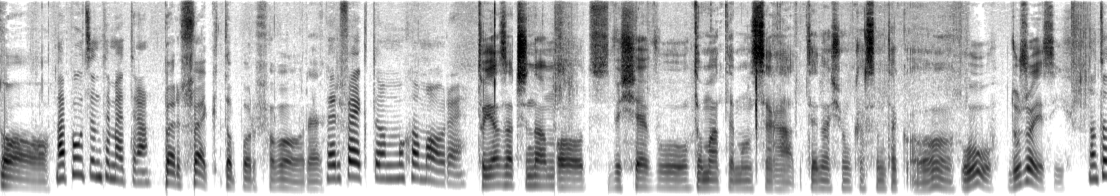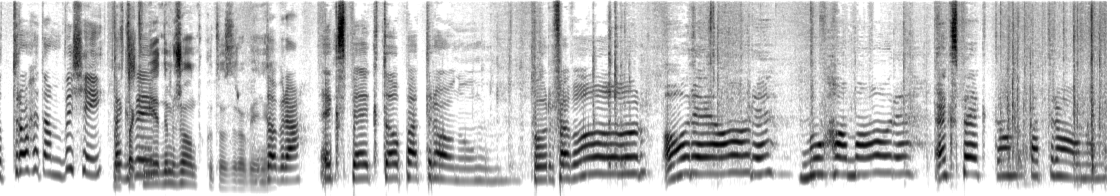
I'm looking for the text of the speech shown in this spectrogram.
O, Na pół centymetra. perfecto, por favore. Perfecto muchomore. To ja zaczynam od wysiewu tomate Montserrat. Te nasionka są tak, o, u, dużo jest ich. No to trochę tam wysiej. No w takim jednym rządku to zrobię, nie? Dobra. Expecto patronum. Por favor. Ore, ore. Muhamore. Expecto patronum.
